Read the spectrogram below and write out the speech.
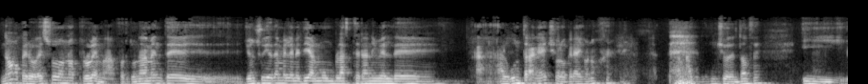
No, pero eso no es problema. Afortunadamente, yo en su día también le metí al Moon Blaster a nivel de algún track hecho, lo queráis o no. mucho de entonces. Y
